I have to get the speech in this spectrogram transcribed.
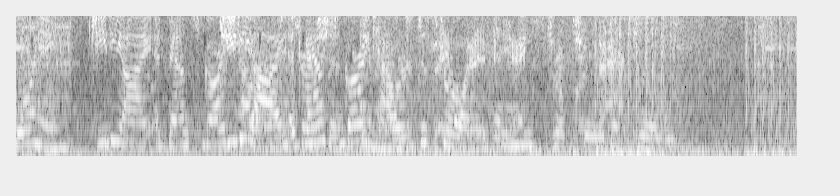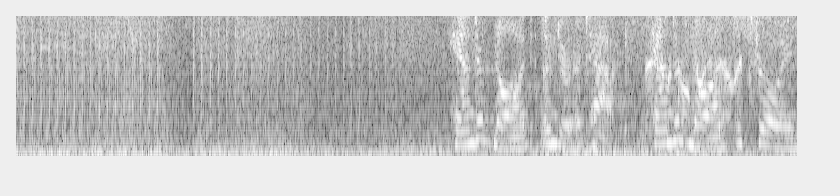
Warning, GDI advanced guard GDI tower advanced guard tower destroyed. Enemy structure destroyed. Hand of Nod under attack. Hand of Nod destroyed.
